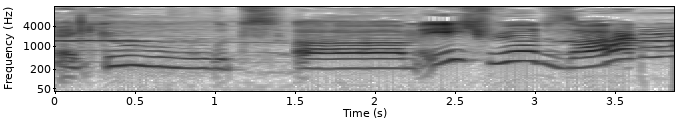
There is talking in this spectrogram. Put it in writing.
Ja, gut. Ähm, ich würde sagen.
